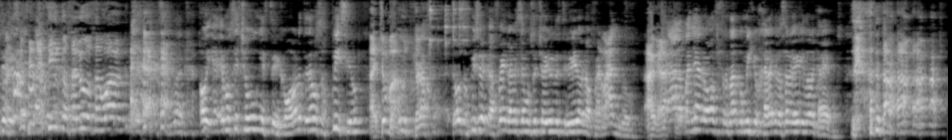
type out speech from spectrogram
presenta. 700 saludos a Juan. Oye, hemos hecho un, este, como ahora tenemos auspicio, A Chuma. Uy, carajo. tenemos auspicio de café, la vez hemos hecho ahí un distribuido a lo Ferrando. Ah, Ya, carajo. mañana lo vamos a tratar con Miki, ojalá que nos salga bien y no la caemos.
